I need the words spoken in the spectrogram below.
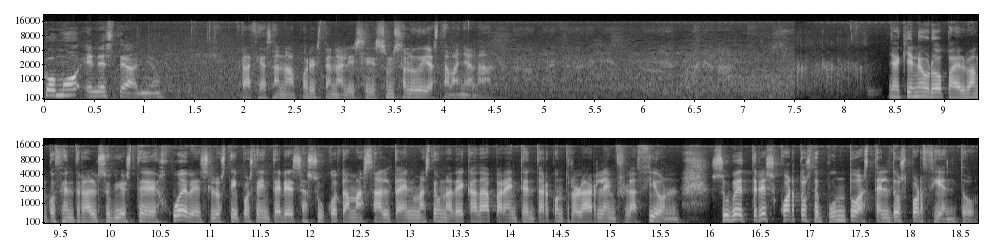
como en este año. Gracias, Ana, por este análisis. Un saludo y hasta mañana. Y aquí en Europa el Banco Central subió este jueves los tipos de interés a su cota más alta en más de una década para intentar controlar la inflación. Sube tres cuartos de punto hasta el 2%.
